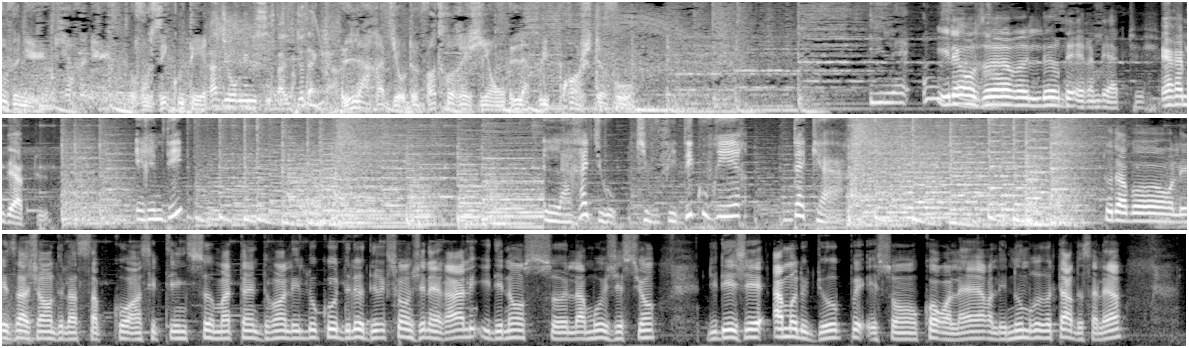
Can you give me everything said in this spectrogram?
Bienvenue. Vous écoutez Radio Municipale de Dakar. la radio de votre région, la plus proche de vous. Il est 11 Il est 11h, l'heure de RMD Actu. RMD Actu. RMD La radio qui vous fait découvrir Dakar. Tout d'abord, les agents de la SAPCO en sitting ce matin devant les locaux de leur direction générale. Ils dénoncent la mauvaise gestion du DG Amadou Diop et son corollaire, les nombreux retards de salaire.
